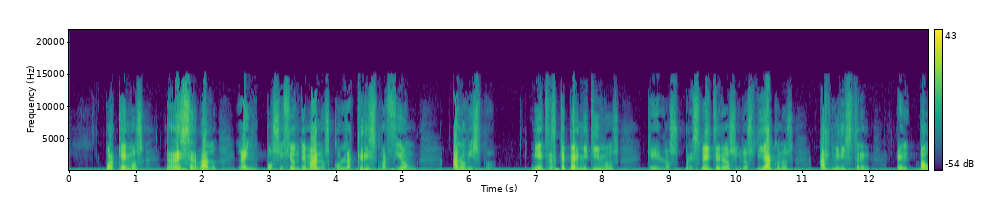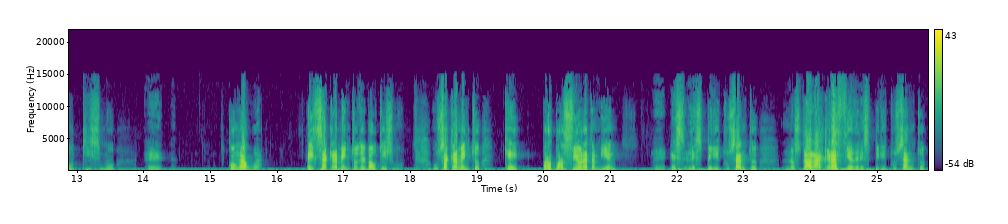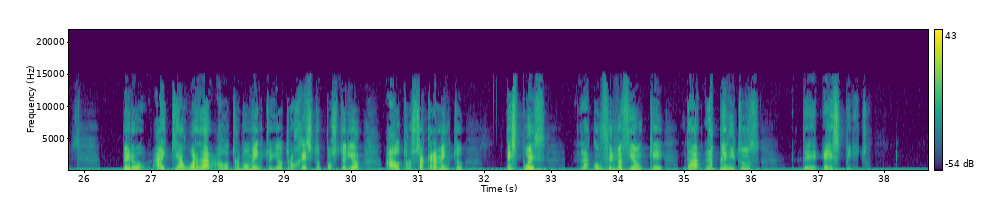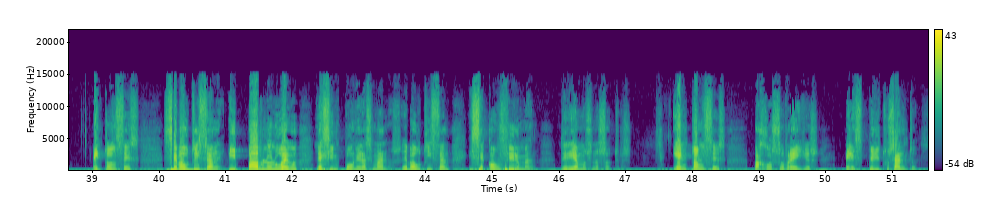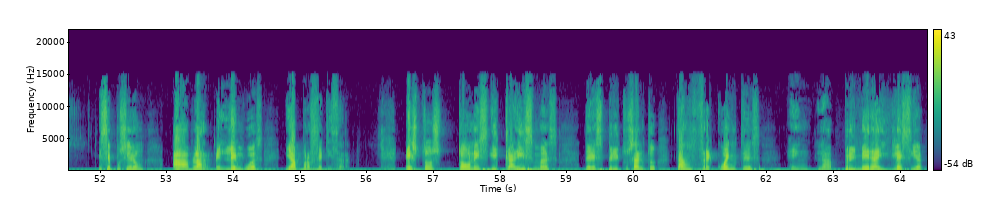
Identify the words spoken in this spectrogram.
porque hemos reservado la imposición de manos con la crismación al obispo, mientras que permitimos que los presbíteros y los diáconos administren el bautismo eh, con agua, el sacramento del bautismo, un sacramento que proporciona también eh, es el Espíritu Santo, nos da la gracia del Espíritu Santo, pero hay que aguardar a otro momento y a otro gesto posterior, a otro sacramento, después la confirmación que da la plenitud del Espíritu. Entonces se bautizan y Pablo luego les impone las manos, se bautizan y se confirman, diríamos nosotros. Y entonces bajó sobre ellos el Espíritu Santo y se pusieron a hablar en lenguas y a profetizar. Estos dones y carismas del Espíritu Santo tan frecuentes en la primera iglesia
